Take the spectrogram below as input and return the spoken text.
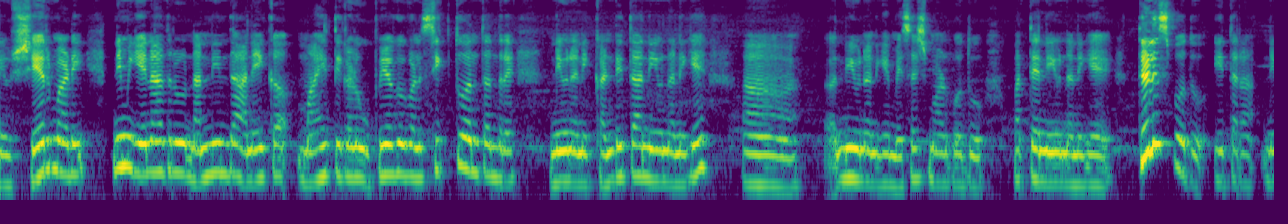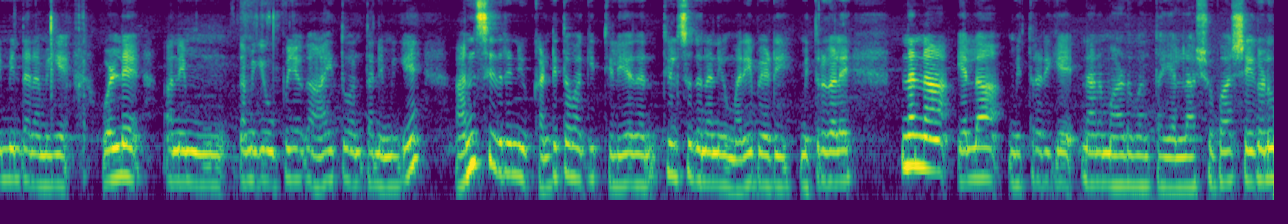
ನೀವು ಶೇರ್ ಮಾಡಿ, ನಿಮಗೇನಾದರೂ ನನ್ನಿಂದ ಅನೇಕ ಮಾಹಿತಿಗಳು, ಉಪಯೋಗಗಳು ಸಿಕ್ತು ಅಂತಂದರೆ ನೀವು ನನಗೆ ಖಂಡಿತ ನೀವು ನನಗೆ ನೀವು ನನಗೆ ಮೆಸೇಜ್ ಮಾಡ್ಬೋದು, ಮತ್ತು ನೀವು ನನಗೆ ತಿಳಿಸ್ಬೋದು ಈ ಥರ ನಿಮ್ಮಿಂದ ನಮಗೆ ಒಳ್ಳೆ ನಿಮ್ಮ ನಮಗೆ ಉಪಯೋಗ ಆಯಿತು ಅಂತ ನಿಮಗೆ ಅನಿಸಿದರೆ ನೀವು ಖಂಡಿತವಾಗಿ ತಿಳಿಯೋದನ್ನು ತಿಳಿಸೋದನ್ನು ನೀವು ಮರಿಬೇಡಿ. ಮಿತ್ರಗಳೇ ನನ್ನ ಎಲ್ಲ ಮಿತ್ರರಿಗೆ ನಾನು ಮಾಡುವಂಥ ಎಲ್ಲ ಶುಭಾಶಯಗಳು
